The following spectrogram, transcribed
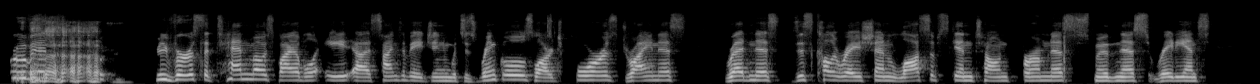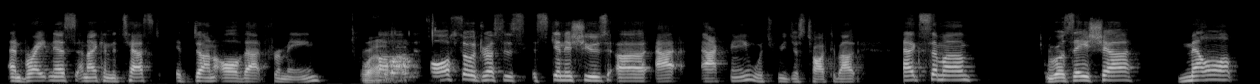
proven reverse the 10 most viable uh, signs of aging which is wrinkles large pores dryness redness discoloration loss of skin tone firmness smoothness radiance and brightness and i can attest it's done all of that for me wow. Um, also addresses skin issues uh, acne which we just talked about eczema rosacea, mel-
